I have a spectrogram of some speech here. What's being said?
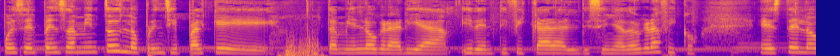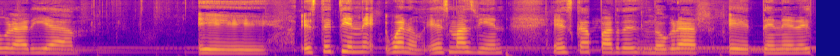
pues el pensamiento es lo principal que también lograría identificar al diseñador gráfico. Este lograría eh, este tiene, bueno, es más bien, es capaz de lograr eh, tener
